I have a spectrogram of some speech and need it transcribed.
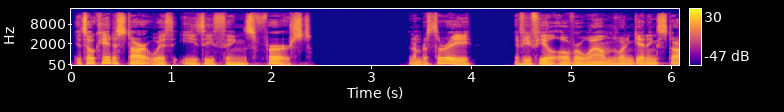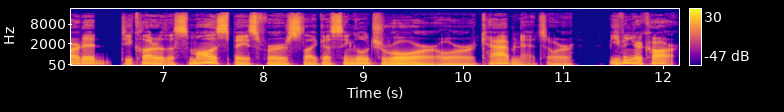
it's okay to start with easy things first. Number three, if you feel overwhelmed when getting started, declutter the smallest space first, like a single drawer or cabinet or even your car.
